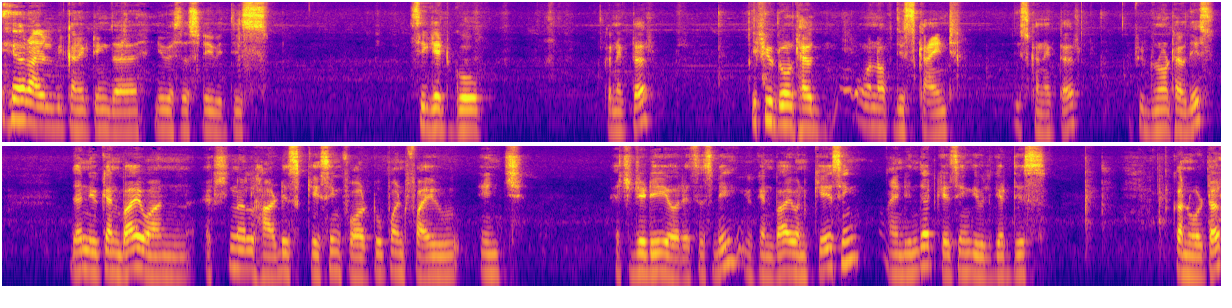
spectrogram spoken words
here I will be connecting the new SSD with this Seagate Go connector. If you don't have one of this kind this connector if you do not have this then you can buy one external hard disk casing for 2.5 inch HDD or SSD you can buy one casing and in that casing you will get this converter.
